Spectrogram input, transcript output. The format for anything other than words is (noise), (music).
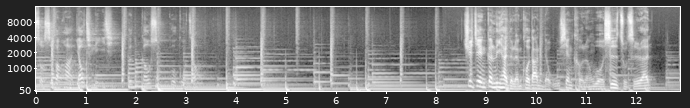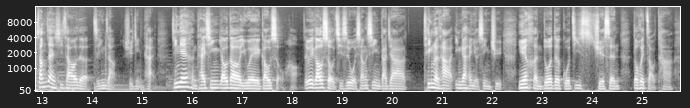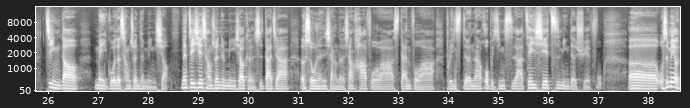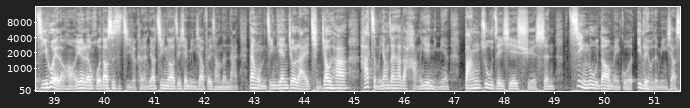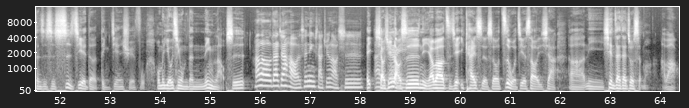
手私房话，邀请你一起跟高手过过招。去见更厉害的人，扩大你的无限可能。我是主持人商战西超的执行长徐景泰。今天很开心邀到一位高手，哈，这位高手其实我相信大家听了他应该很有兴趣，因为很多的国际学生都会找他进到美国的常春藤名校。那这些常春藤名校可能是大家耳熟能详的，像哈佛啊、斯坦福啊、普林斯顿啊、霍普金斯啊这一些知名的学府。呃，我是没有机会了哈，因为人活到四十几了，可能要进入到这些名校非常的难。但我们今天就来请教他，他怎么样在他的行业里面帮助这些学生进入到美国一流的名校，甚至是世界的顶尖学府。我们有请我们的宁老师。Hello，大家好，我是宁小军老师。哎，小军老师，你要不要直接一开始的时候自我介绍一下啊、你现在在做什么，好不好？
